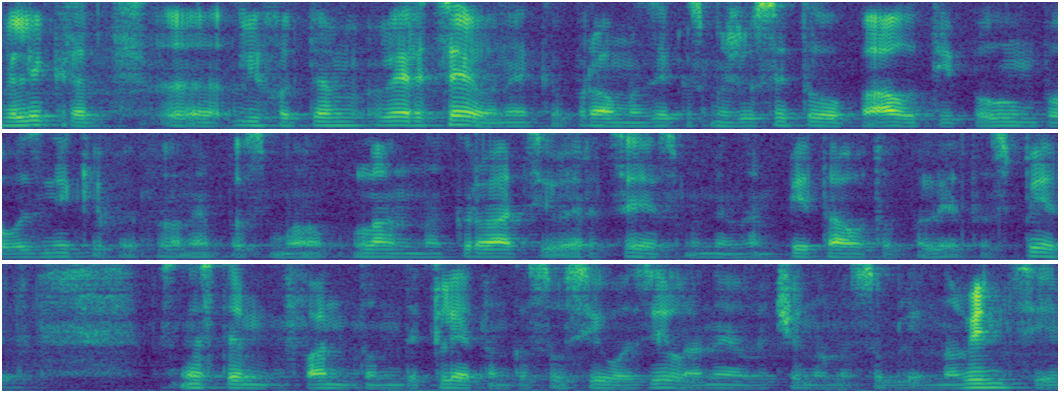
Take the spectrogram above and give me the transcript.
velikrat uh, jih o tem VRC-u, ki pravimo, zdaj, ko smo že vse to pa avti, pa um, pa vozniki, pa, to, ne, pa smo lani na Kroaciji VRC, smo imeli pet avto, pa leta spet. Ne s tem fantom, dekletom, ki so vsi vozili, večinoma so bili novinci,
